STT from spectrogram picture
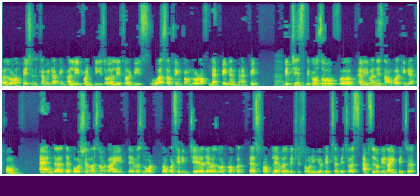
a lot of patients coming up in early 20s or early 30s who are suffering from a lot of neck pain and back pain, hmm. which is because of uh, everyone is now working at home and uh, the posture was not right. There was not proper sitting chair. There was not proper desktop level, which is shown in your picture, which was absolutely right picture.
